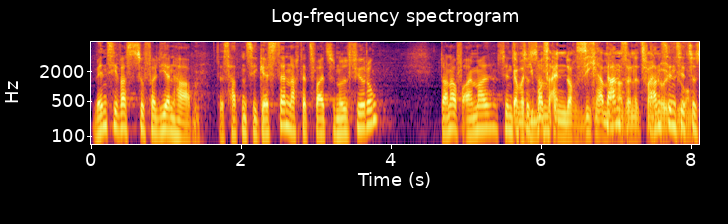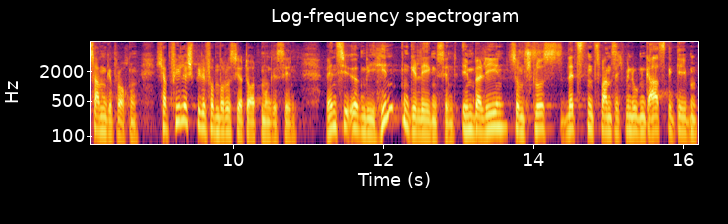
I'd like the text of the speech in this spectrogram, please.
Wenn Sie was zu verlieren haben, das hatten Sie gestern nach der 2 zu 0 Führung, dann auf einmal sind Sie Ja, aber die muss einen doch sicher machen, dann, so eine Dann sind Sie 2-0-Führung. zusammengebrochen. Ich habe viele Spiele von Borussia Dortmund gesehen. Wenn Sie irgendwie hinten gelegen sind, in Berlin zum Schluss, letzten 20 Minuten Gas gegeben,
